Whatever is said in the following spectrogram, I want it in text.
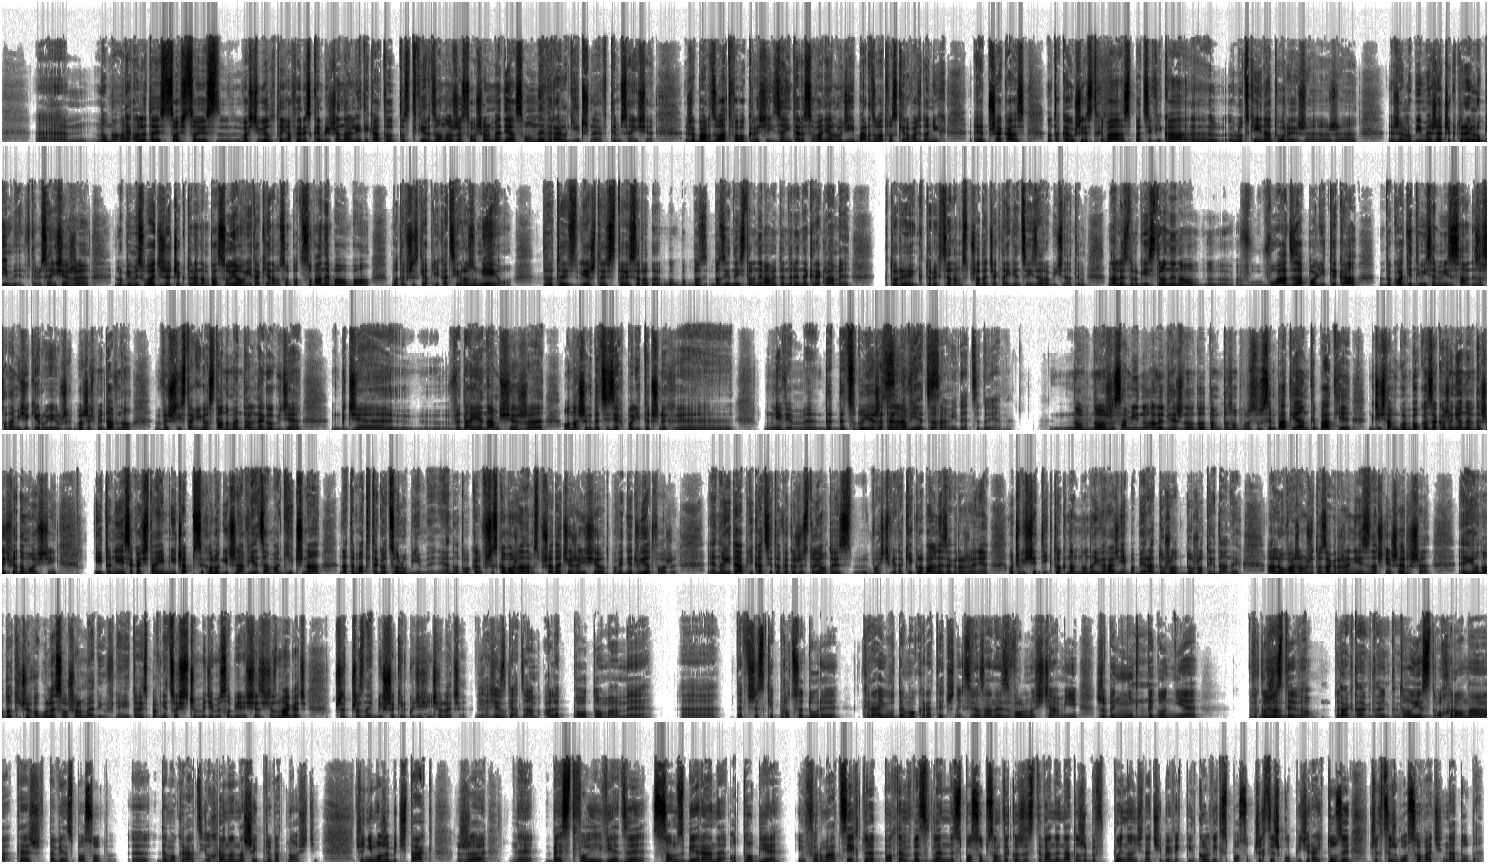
No, no tak... ale to jest coś, co jest właściwie od tej afery z Cambridge Analytica. To, to stwierdzono, że social media są newralgiczne w tym sensie, że bardzo łatwo określić zainteresowania ludzi i bardzo łatwo skierować do nich e, przekaz. No taka już jest chyba specyfika e, ludzkiej natury, że, że, że lubimy rzeczy, które lubimy. W tym sensie, że lubimy słuchać rzeczy, które nam pasują i takie nam są podsuwane, bo, bo, bo te wszystkie aplikacje rozumieją. To, to jest, wiesz, to jest, to jest bo, bo, bo z jednej strony mamy ten rynek reklamy, który, który chce chce nam sprzedać jak najwięcej i zarobić na tym. No ale z drugiej strony, no, władza, polityka dokładnie tymi samymi zasadami się kieruje. Już chyba żeśmy dawno wyszli z takiego stanu mentalnego, gdzie, gdzie wydaje nam się, że o naszych decyzjach politycznych, yy, nie wiem, de decyduje no, rzetelna sami, wiedza. Sami decydujemy. No, no, że sami, no ale wiesz, no, no, tam to są po prostu sympatie, antypatie, gdzieś tam głęboko zakorzenione w naszej świadomości. I to nie jest jakaś tajemnicza, psychologiczna wiedza magiczna na temat tego, co lubimy. Nie? No to wszystko można nam sprzedać, jeżeli się odpowiednie drzwi otworzy. No i te aplikacje to wykorzystują. To jest właściwie takie globalne zagrożenie. Oczywiście TikTok no, najwyraźniej pobiera dużo, dużo tych danych, ale uważam, że to zagrożenie jest znacznie szersze i ono dotyczy w ogóle social mediów. Nie? I to jest pewnie coś, z czym będziemy sobie się, się zmagać przez, przez najbliższe kilkudziesięciolecie. Ja się zgadzam, ale po to mamy e, te wszystkie procedury krajów demokratycznych związane z wolnościami, żeby nikt mhm. tego nie wykorzystywał. To, tak, tak, tak, tak. To jest ochrona też w pewien sposób e, demokracji, ochrona naszej prywatności. Czyli nie może być tak, że e, bez Twojej wiedzy są zbierane o Tobie informacje, które potem w bezwzględny sposób są wykorzystywane na to, żeby wpłynąć na ciebie w jakimkolwiek sposób. Czy chcesz kupić rajtuzy, czy chcesz głosować na Dudę.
